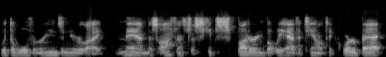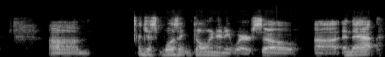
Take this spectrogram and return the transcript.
with the Wolverines, and you were like, man, this offense just keeps sputtering, but we have a talented quarterback. Um, it just wasn't going anywhere. So, uh, and that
